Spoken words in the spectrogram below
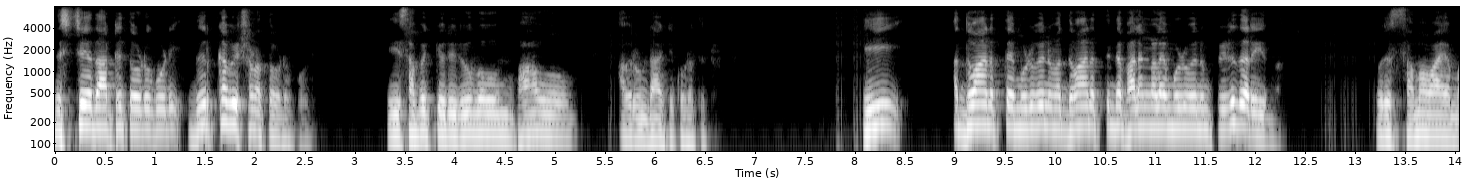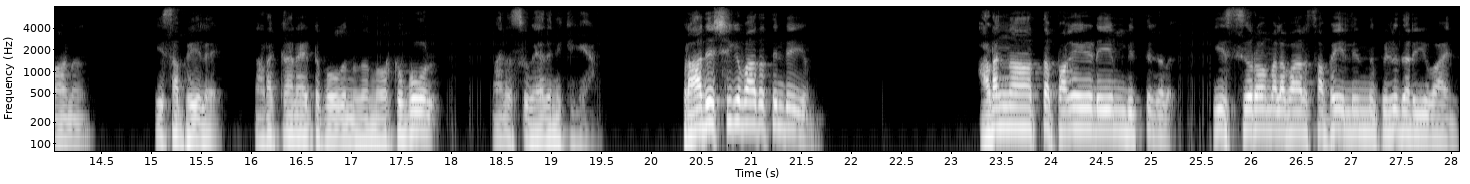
നിശ്ചയദാർഢ്യത്തോടുകൂടി ദീർഘവീക്ഷണത്തോടുകൂടി ഈ സഭയ്ക്കൊരു രൂപവും ഭാവവും അവരുണ്ടാക്കി കൊടുത്തിട്ടുണ്ട്. ഈ അധ്വാനത്തെ മുഴുവനും അധ്വാനത്തിന്റെ ഫലങ്ങളെ മുഴുവനും പിഴുതെറിയുന്ന ഒരു സമവായമാണ് ഈ സഭയിലെ നടക്കാനായിട്ട് പോകുന്നതെന്ന് ഓർക്കുമ്പോൾ മനസ്സ് വേദനിക്കുകയാണ്. പ്രാദേശികവാദത്തിന്റെയും അടങ്ങാത്ത പകയുടെയും വിത്തുകൾ ഈ സിറോ മലബാർ സഭയിൽ നിന്ന് പിഴുതെറിയുവാൻ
